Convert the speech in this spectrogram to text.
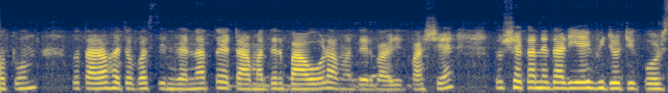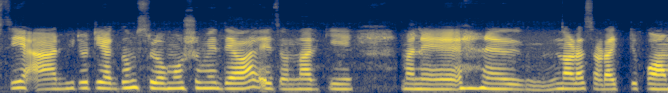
নতুন, তো তারা হয়তো বা চিনবেন না। তো এটা আমাদের বাওর, আমাদের বাড়ির পাশে। তো সেখানে দাঁড়িয়ে ভিডিওটি করছি। আর ভিডিওটি একদম স্লো মৌসুমে দেওয়া এই জন্য আর কি মানে নড়াচড়া একটু কম।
